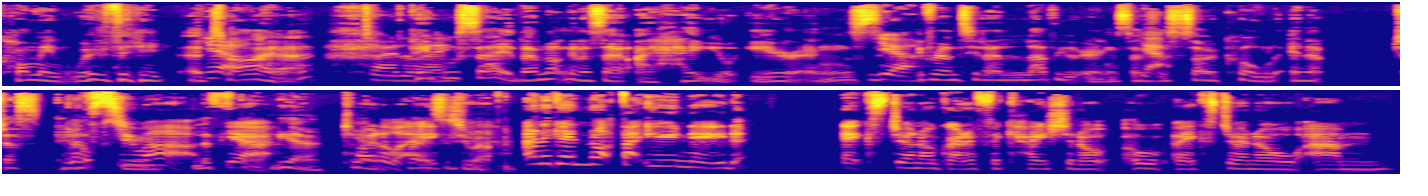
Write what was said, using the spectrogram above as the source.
comment worthy attire. Totally. People say they're not going to say, "I hate your earrings." Yeah. Everyone said, "I love your earrings. Those Yeah. are so cool," and it just helps you up, lift yeah. up. Yeah, yeah, Totally. raises you up. And again, not that you need external gratification or, or external, um,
